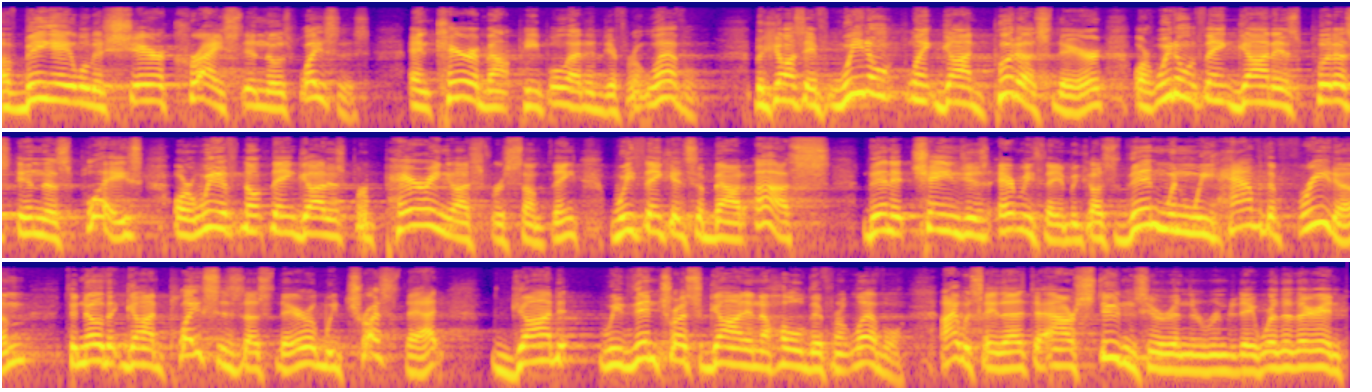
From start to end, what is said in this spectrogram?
of being able to share Christ in those places and care about people at a different level. Because if we don't think God put us there, or we don't think God has put us in this place, or we don't think God is preparing us for something, we think it's about us, then it changes everything. Because then when we have the freedom to know that God places us there, we trust that, God, we then trust God in a whole different level. I would say that to our students here in the room today, whether they're in,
